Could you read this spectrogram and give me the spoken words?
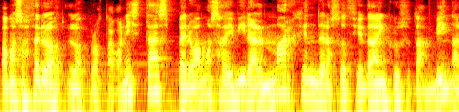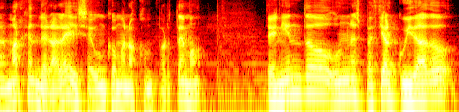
Vamos a hacer los, los, protagonistas, pero vamos a vivir al margen de la sociedad, incluso también al margen de la ley, según cómo nos comportemos, teniendo un especial cuidado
